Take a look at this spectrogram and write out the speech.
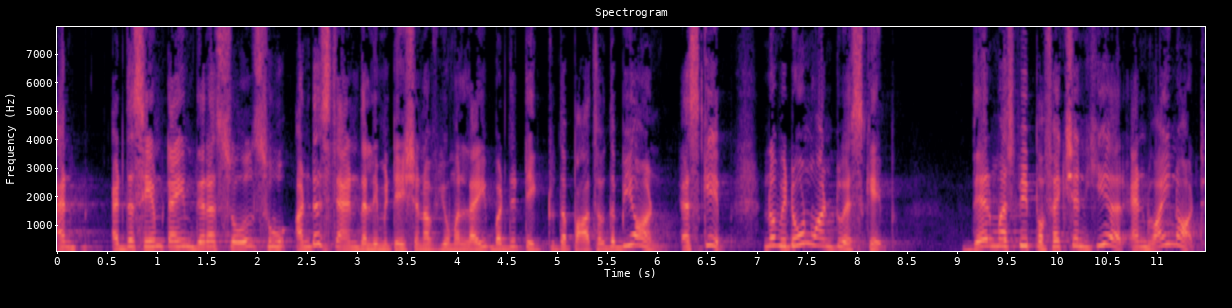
And at the same time, there are souls who understand the limitation of human life, but they take to the path of the beyond, escape. No, we don't want to escape. There must be perfection here, and why not?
